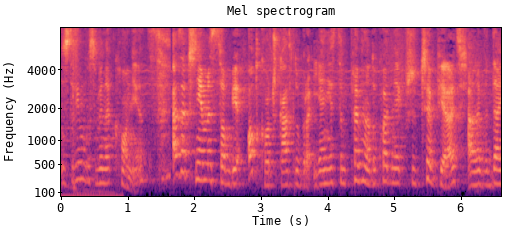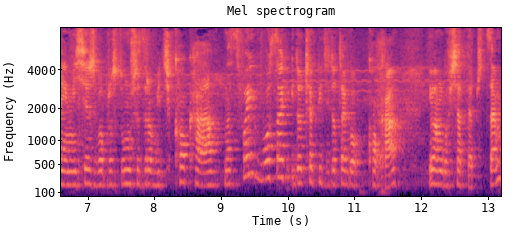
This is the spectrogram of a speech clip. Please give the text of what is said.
zostawimy go sobie na koniec. A zaczniemy sobie od koczka. Dobra, ja nie jestem pewna dokładnie jak przyczepiać, ale wydaje mi się, że po prostu muszę zrobić koka na swoich włosach i doczepić do tego koka. Ja mam go w siateczce.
